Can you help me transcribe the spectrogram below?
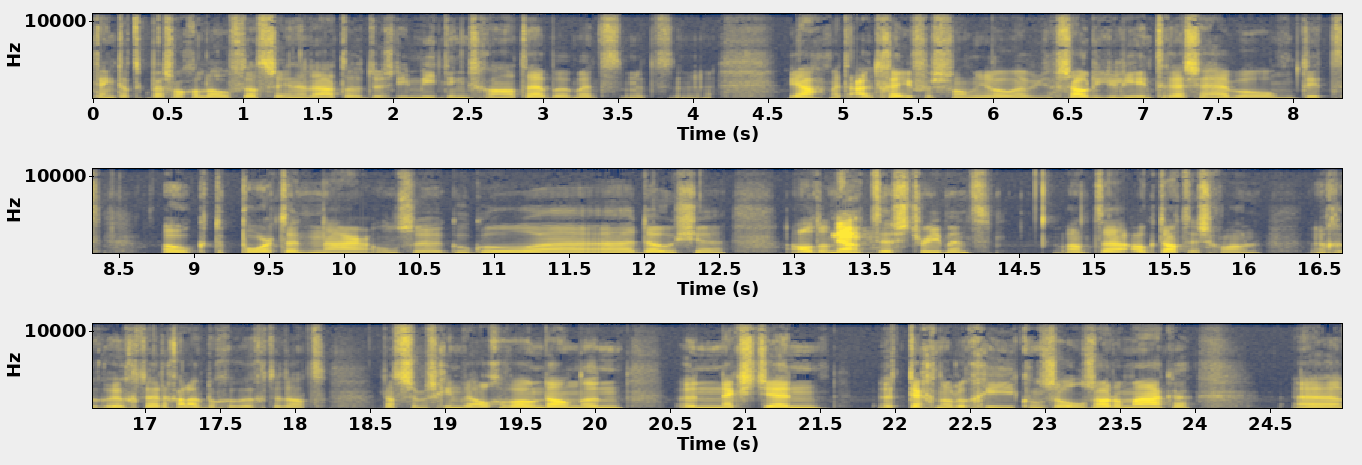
ik denk dat ik best wel geloof dat ze inderdaad dus die meetings gehad hebben met, met, uh, ja, met uitgevers. Van, joh, zouden jullie interesse hebben om dit ook te porten naar onze Google-doosje? Uh, Al dan ja. niet streamend. Want ook dat is gewoon een gerucht. Hè. Er gaan ook nog geruchten dat, dat ze misschien wel gewoon dan een, een next-gen technologie console zouden maken. Uh,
